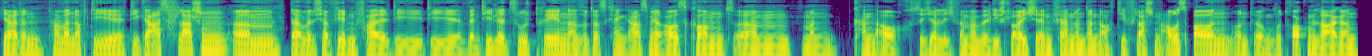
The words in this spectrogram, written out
Ja, dann haben wir noch die, die Gasflaschen. Ähm, da würde ich auf jeden Fall die, die Ventile zudrehen, also dass kein Gas mehr rauskommt. Ähm, man kann auch sicherlich, wenn man will, die Schläuche entfernen und dann auch die Flaschen ausbauen und irgendwo trocken lagern.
